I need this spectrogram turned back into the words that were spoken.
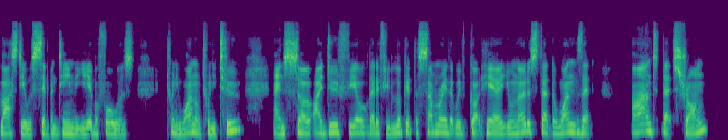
last year was 17, the year before was 21 or 22. And so I do feel that if you look at the summary that we've got here, you'll notice that the ones that aren't that strong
